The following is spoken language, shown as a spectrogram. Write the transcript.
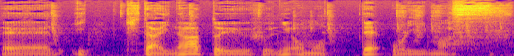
えー行きたいなというふうに思っております。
